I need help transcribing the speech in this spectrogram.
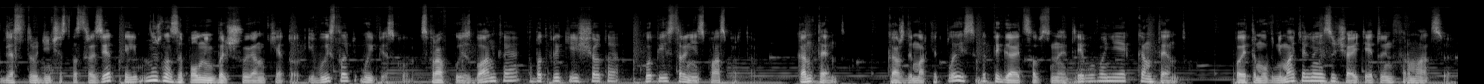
для сотрудничества с розеткой нужно заполнить большую анкету и выслать выписку, справку из банка об открытии счета, копии страниц паспорта. Контент. Каждый маркетплейс выдвигает собственные требования к контенту, поэтому внимательно изучайте эту информацию,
